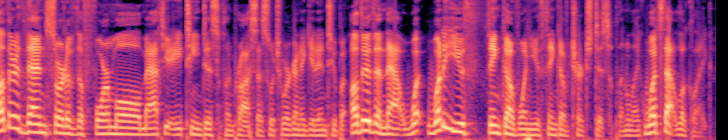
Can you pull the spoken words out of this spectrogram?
other than sort of the formal Matthew 18 discipline process, which we're going to get into, but other than that, what what do you think of when you think of church discipline? Like, what's that look like?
